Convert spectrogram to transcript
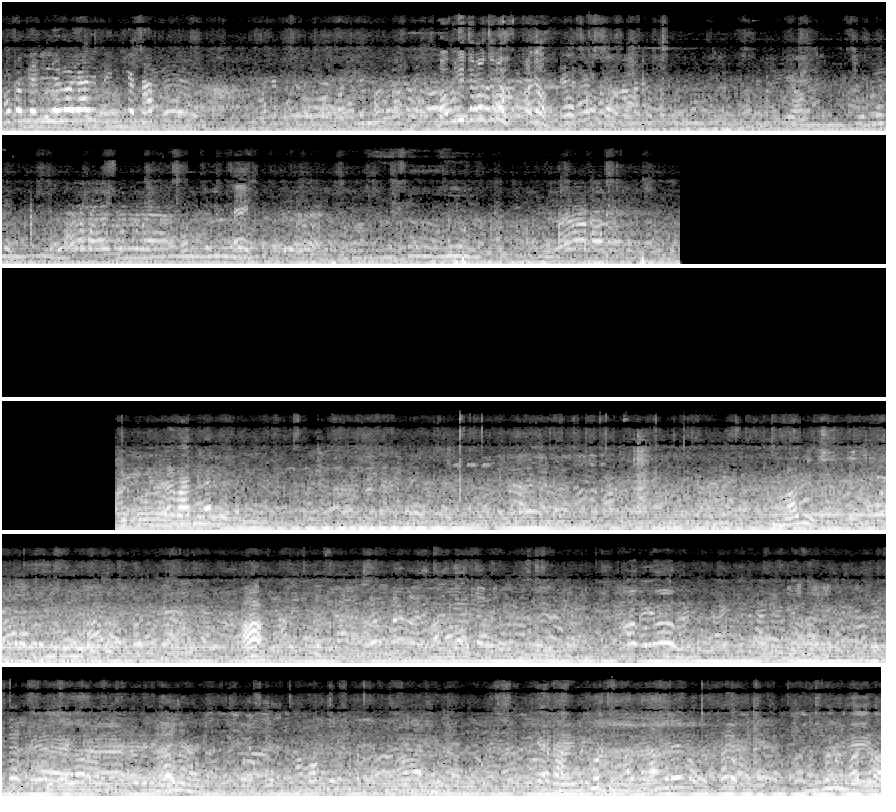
फ़ोटो मेरी ले लो यार इनके साथ बाबू जी चलो चलो आ जाओ Hey. बात निकाल दो भाभी हाँ।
